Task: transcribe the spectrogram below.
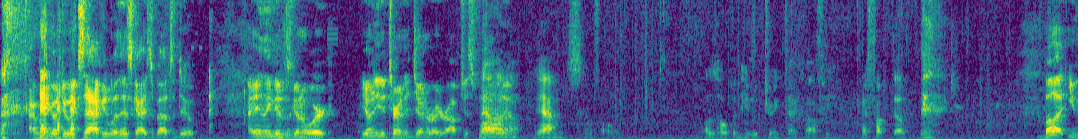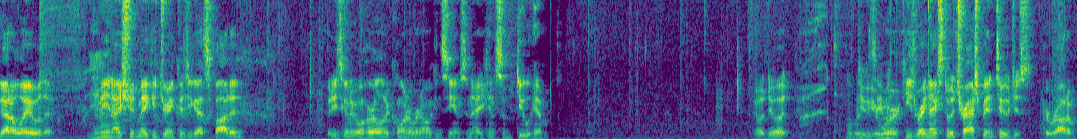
Ugh. I'm gonna go do exactly what this guy's about to do. I didn't think this was gonna work. You don't need to turn the generator off. Just follow No, him. no. Yeah, I'm just gonna follow him. I was hoping he would drink that coffee. I fucked up. But you got away with it. I mean, I should make you drink because you got spotted. But he's gonna go hurl in a corner where no one can see him, so now you can subdue him. Go do it. Nobody do your me? work. He's right next to a trash bin too. Just garrot him.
